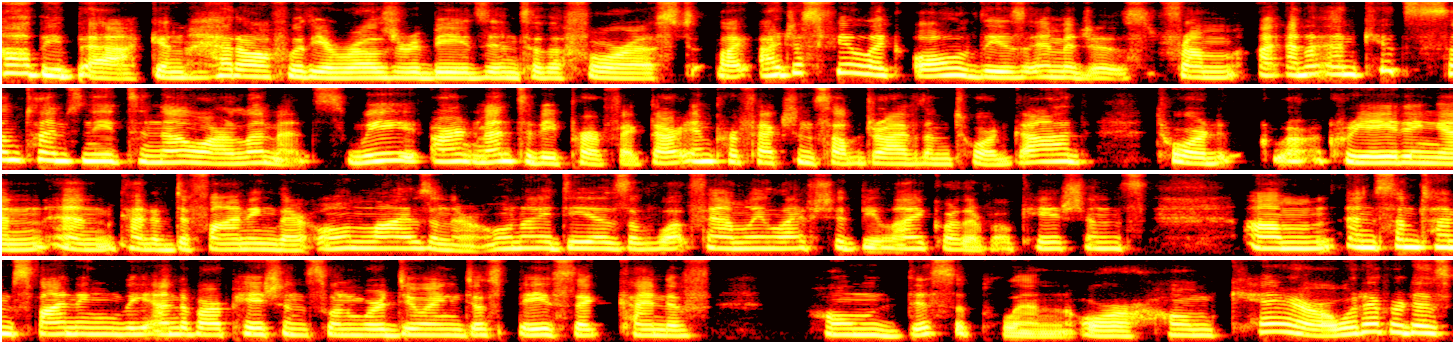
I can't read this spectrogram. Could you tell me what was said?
I'll be back and head off with your rosary beads into the forest. Like, I just feel like all of these images from, and, and kids sometimes need to know our limits. We aren't meant to be perfect. Our imperfections help drive them toward God, toward creating and, and kind of defining their own lives and their own ideas of what family life should be like or their vocations. Um, and sometimes finding the end of our patience when we're doing just basic kind of home discipline or home care or whatever it is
